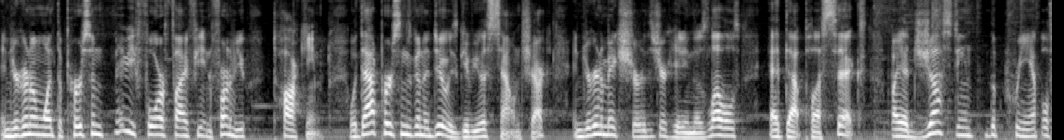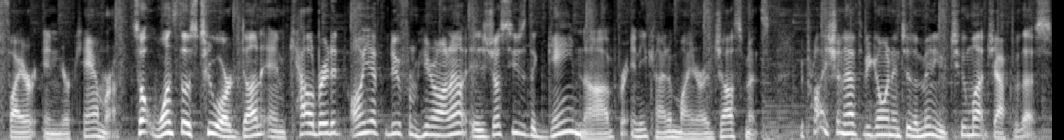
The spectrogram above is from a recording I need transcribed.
and you're going to want the person maybe four or five feet in front of you talking. What that person's going to do is give you a sound check, and you're going to make sure that you're hitting those levels at that plus six by adjusting the preamplifier in your camera. So once those two are done and calibrated, all you have to do from here on out is just use the gain knob for any kind of minor adjustments. You probably shouldn't have to be going into the menu too much after this.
